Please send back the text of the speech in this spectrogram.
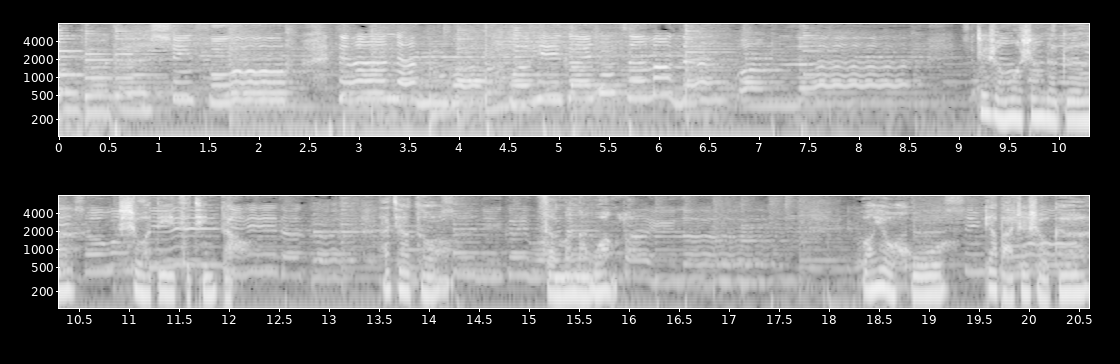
有过的幸福的难过，我一个人怎么能忘了？这首陌生的歌是我第一次听到，它叫做。怎么能忘了？网友胡要把这首歌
